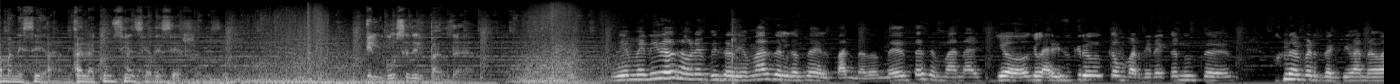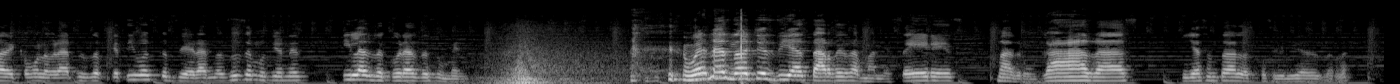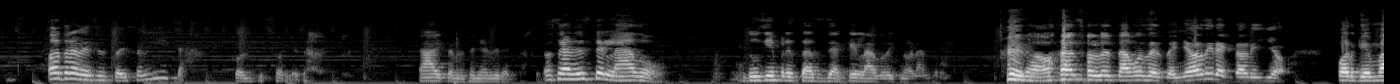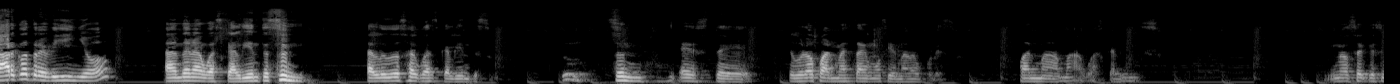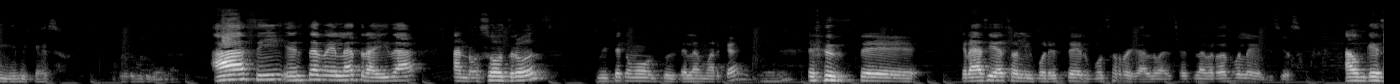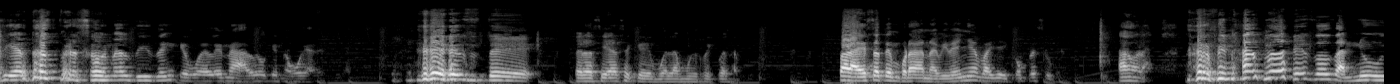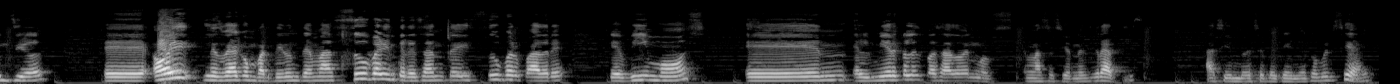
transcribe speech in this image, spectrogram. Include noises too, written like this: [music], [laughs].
Amanecer a la conciencia de ser. El goce del panda. Bienvenidos a un episodio más del Goce del Panda, donde esta semana yo, Gladys Cruz, compartiré con ustedes una perspectiva nueva de cómo lograr sus objetivos considerando sus emociones y las locuras de su mente. [laughs] Buenas noches, días, tardes, amaneceres, madrugadas, y ya son todas las posibilidades, ¿verdad? Otra vez estoy solita, con mi soledad. Ay, con el señor director. O sea, de este lado. Tú siempre estás de aquel lado ignorando. Pero ahora solo estamos el señor director y yo. Porque Marco Treviño anda en Aguascalientes. Saludos a Aguascalientes. Sun. Este, seguro Juanma está emocionado por eso. Juanma ama Aguascalientes. No sé qué significa eso. Ah, sí, esta vela traída a nosotros. ¿Viste cómo oculté la marca? Este, gracias, Oli, por este hermoso regalo al set. La verdad huele delicioso. Aunque ciertas [laughs] personas dicen que huelen a algo que no voy a decir. [laughs] Este, pero sí hace que huela muy rico el ambiente. Para esta temporada navideña, vaya y compre su. Ahora, [laughs] terminando esos anuncios, eh, hoy les voy a compartir un tema súper interesante y súper padre que vimos en el miércoles pasado en, los, en las sesiones gratis, haciendo ese pequeño comercial.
